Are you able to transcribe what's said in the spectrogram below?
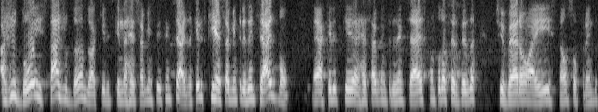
ajudou e está ajudando aqueles que ainda recebem 600 reais. Aqueles que recebem 300 reais, bom, né, aqueles que recebem 300 reais, com toda certeza, tiveram aí, estão sofrendo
